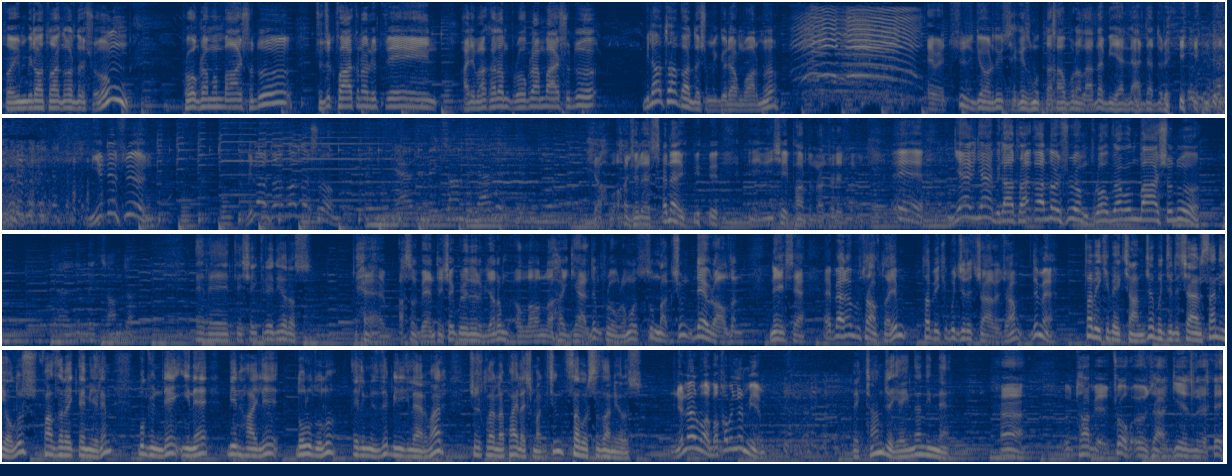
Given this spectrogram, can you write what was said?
Sayın Bilata kardeşim programın başladı. Çocuk farkına lütfen. Hadi bakalım program başladı. Bilata kardeşimi gören var mı? Evet. Evet siz gördüyseniz mutlaka buralarda bir yerlerde durayım. Neredesin? Bilata kardeşim. Geldim Bekçi amca geldim. Ya acele etsene. şey pardon acele etsene. Ee, gel gel Bilata kardeşim programın başladı. Geldim Bekçi amca. Evet teşekkür ediyoruz. Asıl ben teşekkür ederim yarım Allah Allah geldim programı sunmak için devraldın. Neyse e, ben öbür taraftayım. Tabii ki Bıcır'ı çağıracağım değil mi? Tabii ki Bekçi amca Bıcır'ı çağırsan iyi olur. Fazla beklemeyelim. Bugün de yine bir hayli dolu dolu elimizde bilgiler var. Çocuklarla paylaşmak için sabırsızlanıyoruz. Neler var bakabilir miyim? Bekçi amca yayından dinle. He. Tabii çok özel, gizli.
